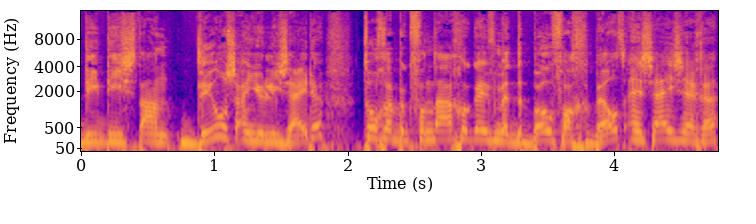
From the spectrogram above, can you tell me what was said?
die, die staan deels aan jullie zijde. Toch heb ik vandaag ook even met de BOVAG gebeld. En zij zeggen,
